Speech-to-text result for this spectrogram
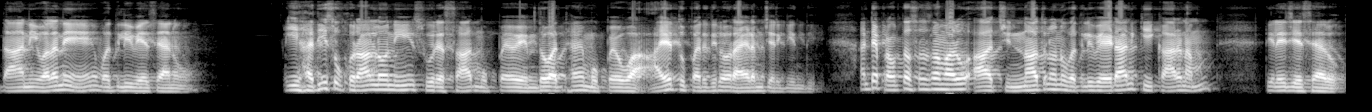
దాని వలనే వదిలివేశాను. ఈ హదీసు ఖురాన్లోని సూర్య సాద్ ముప్పై ఎనిమిదవ అధ్యాయం ముప్పైవ ఆయతు పరిధిలో రాయడం జరిగింది. అంటే ప్రవక్త సుసం వారు ఆ జిన్నాతులను వదిలివేయడానికి కారణం తెలియజేశారు.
